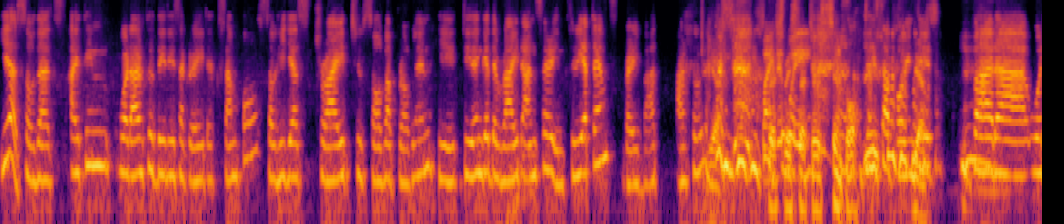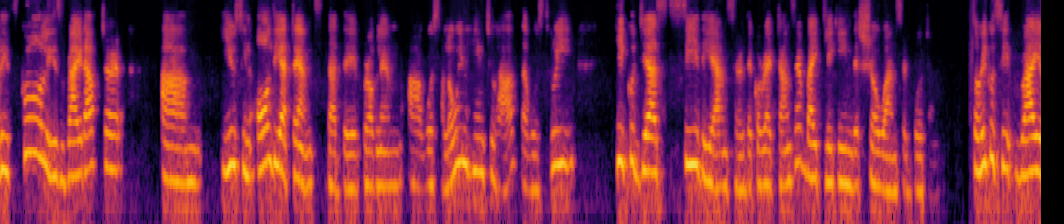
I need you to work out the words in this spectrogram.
Yeah, so that's, I think what Arthur did is a great example. So he just tried to solve a problem. He didn't get the right answer in three attempts. Very bad, Arthur. Yes, By the especially way. such a simple. disappointed. Yes. But uh, what is cool is right after um, using all the attempts that the problem uh, was allowing him to have, that was three, he could just see the answer, the correct answer, by clicking the show answer button. So he could see right,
